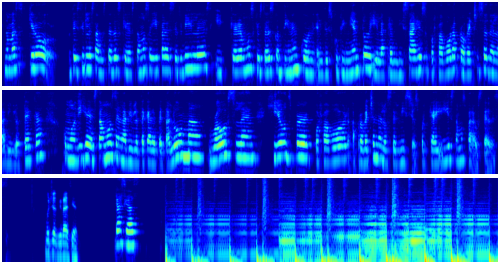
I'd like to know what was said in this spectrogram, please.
nomás quiero decirles a ustedes que estamos ahí para servirles y queremos que ustedes continúen con el descubrimiento y el aprendizaje. So, por favor, aprovechense de la biblioteca. Como dije, estamos en la biblioteca de Petaluma, Roseland, Healdsburg. Por favor, aprovechen de los servicios porque ahí estamos para ustedes. Muchas gracias. Gracias. Thank you.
